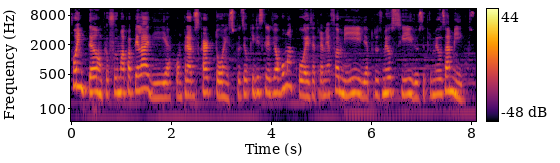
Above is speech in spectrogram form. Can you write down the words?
Foi então que eu fui uma papelaria comprar os cartões, pois eu queria escrever alguma coisa para minha família, para os meus filhos e para os meus amigos.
